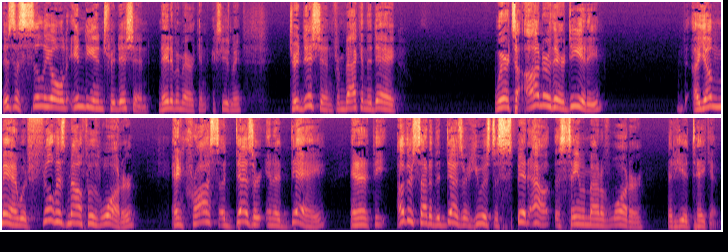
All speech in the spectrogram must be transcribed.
There's a silly old Indian tradition, Native American, excuse me, tradition from back in the day where to honor their deity, a young man would fill his mouth with water and cross a desert in a day, and at the other side of the desert, he was to spit out the same amount of water that he had taken.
